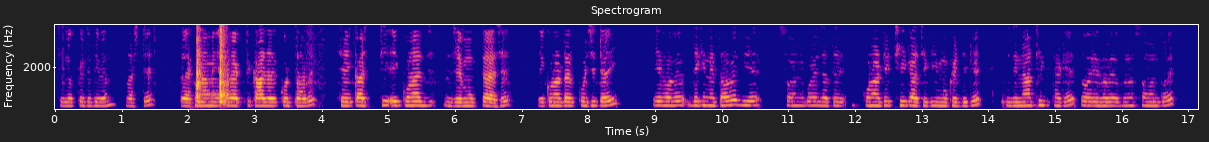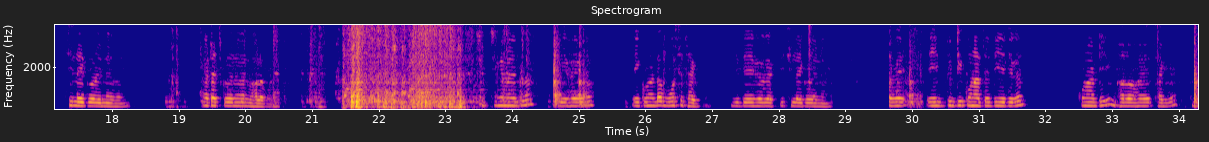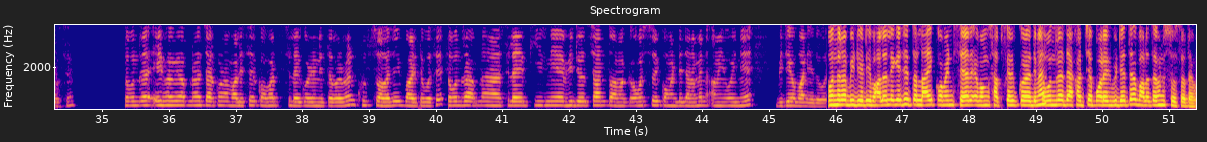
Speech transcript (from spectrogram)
সেগুলো কেটে দিবেন লাস্টে তো এখন আমি আর একটি কাজ করতে হবে। সেই কাজটি, এই কোনার যে- মুখটা আছে, এই কোনাটার কুচিটাই এভাবে দেখে নিতে হবে। দিয়ে সমান করে যাতে কোনাটি ঠিক আছে কি মুখের দিকে। যদি না ঠিক থাকে, তো এইভাবে আপনারা সমান করে সেলাই করে নেবেন। অ্যাটাচ করে নেবেন ভালো করে। চিকচিকে মেরে দিলাম এই হয়ে গেল। এই কোনাটা বসে থাকবে, যদি এইভাবে একটি সেলাই করে নেন। তবে এই দুটি কোনাতে দিয়ে দেবেন, কোনাটি ভালো হয়ে থাকবে, বসে। তো বন্ধুরা, এইভাবে আপনারা চার কোনা বালিশের কভার সেলাই করে নিতে পারবেন, খুব সহজেই বাড়িতে বসে। তো বন্ধুরা, আপনারা সেলাইয়ের কি নিয়ে ভিডিও চান, তো আমাকে অবশ্যই কমেন্টে জানাবেন, আমি ওই নিয়ে ভিডিও বানিয়ে দেবো। বন্ধুরা ভিডিওটি ভালো লেগেছে, তো লাইক কমেন্ট শেয়ার এবং সাবস্ক্রাইব করে দেবেন। বন্ধুরা, দেখা হচ্ছে পরের ভিডিওতে ভালো থাকুন, সুস্থ থাকুন।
